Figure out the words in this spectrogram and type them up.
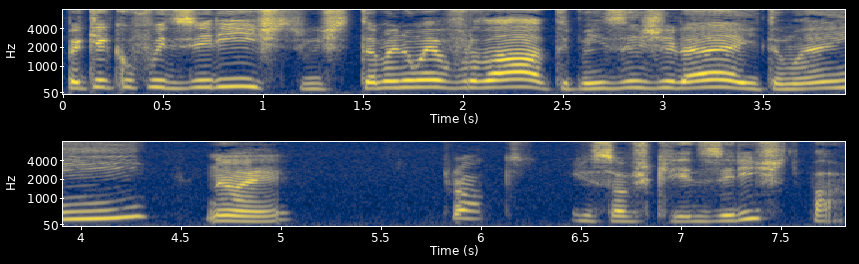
para que é que eu fui dizer isto? Isto também não é verdade, tipo, exagerei também, não é? Pronto, eu só vos queria dizer isto, pá.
